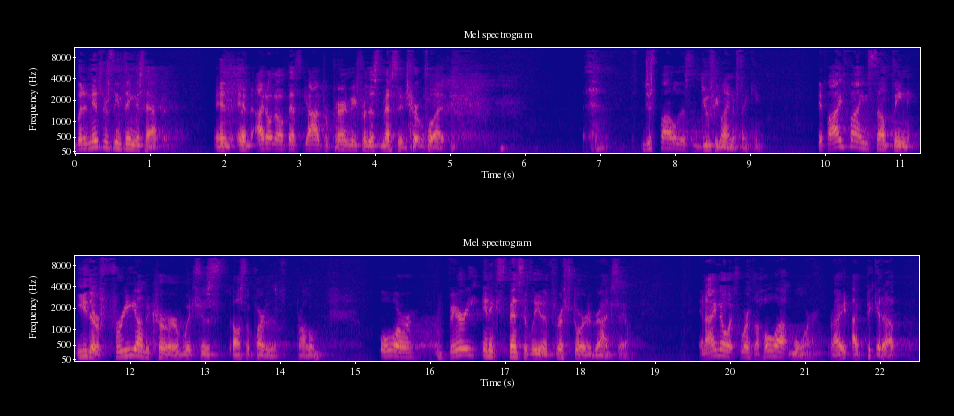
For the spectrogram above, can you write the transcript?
but an interesting thing has happened. And, and I don't know if that's God preparing me for this message or what. Just follow this goofy line of thinking. If I find something either free on the curb, which is also part of the problem, or very inexpensively at a thrift store or a garage sale, and I know it's worth a whole lot more, right? I pick it up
